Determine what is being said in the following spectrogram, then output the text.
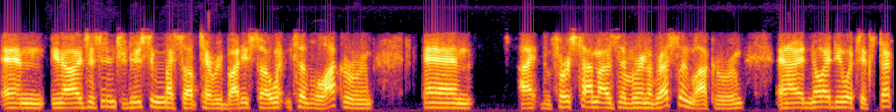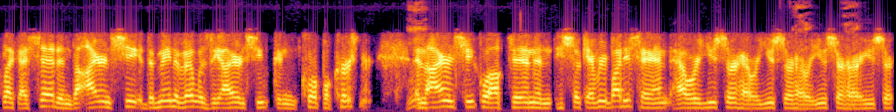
And, you know, I was just introducing myself to everybody. So I went into the locker room and I, the first time I was ever in a wrestling locker room, and I had no idea what to expect. Like I said, and the Iron Sheik, the main event was the Iron Sheik and Corporal Kirchner. And the Iron Sheik walked in and he shook everybody's hand. How are you, sir? How are you, sir? How are you, sir? How are you, sir?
